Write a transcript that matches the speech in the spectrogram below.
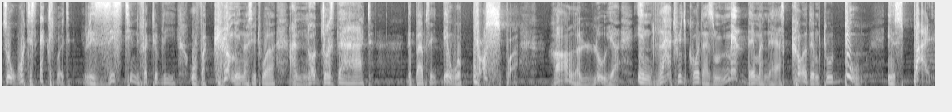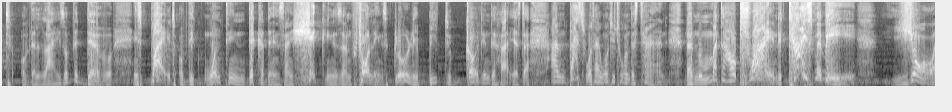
So, what is exploit? Resisting effectively, overcoming, as it were, and not just that. The Bible says they will prosper. Hallelujah. In that which God has made them and has called them to do, in spite of the lies of the devil, in spite of the wanting decadence and shakings and fallings. Glory be to God in the highest. And that's what I want you to understand that no matter how trying the times may be, your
